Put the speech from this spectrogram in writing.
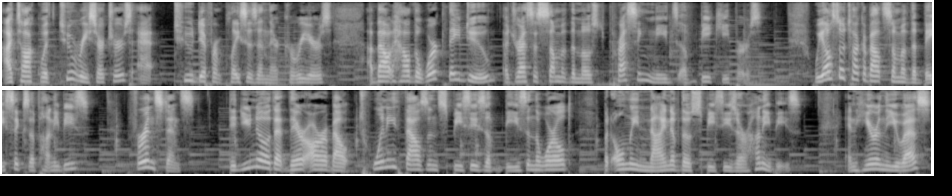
I talk with two researchers at two different places in their careers about how the work they do addresses some of the most pressing needs of beekeepers. We also talk about some of the basics of honeybees. For instance, did you know that there are about 20,000 species of bees in the world, but only 9 of those species are honeybees? And here in the US,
